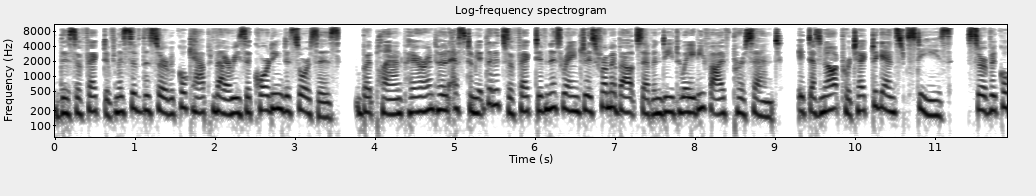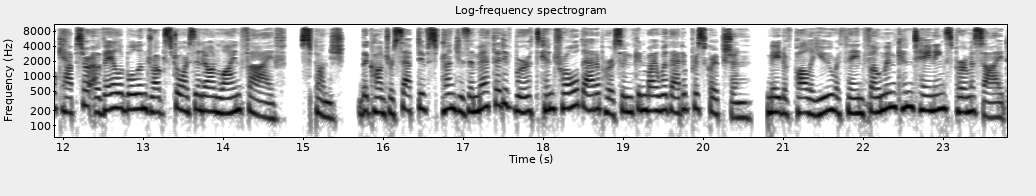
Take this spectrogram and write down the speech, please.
This effectiveness of the cervical cap varies according to sources, but Planned Parenthood estimate that its effectiveness ranges from about 70 to 85%. It does not protect against STIs. Cervical caps are available in drugstores and online 5. Sponge. The contraceptive sponge is a method of birth control that a person can buy without a prescription. Made of polyurethane foam and containing spermicide,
